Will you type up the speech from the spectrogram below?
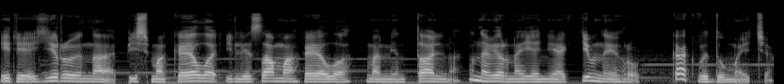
и реагирую на письма Кэлла или зама Кэлла моментально. Ну, наверное, я не активный игрок. Как вы думаете?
